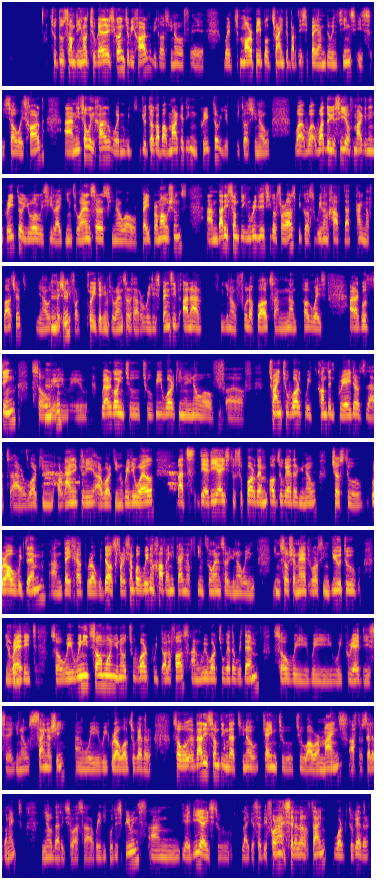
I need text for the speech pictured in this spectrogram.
to do something all together. It's going to be hard because you know if, uh, with more people trying to participate and doing things is is always hard. And it's always hard when we, you talk about marketing in crypto you because you know what, what what do you see of marketing in crypto? You always see like influencers you know or paid promotions. And that is something really difficult for us because we don't have that kind of budget you know especially mm -hmm. for twitter influencers are really expensive and are you know full of bots and not always are a good thing so mm -hmm. we, we we are going to to be working you know of of trying to work with content creators that are working organically, are working really well. But the idea is to support them all together, you know, just to grow with them and they help grow with us. For example, we don't have any kind of influencer, you know, in, in social networks, in YouTube, in. Reddit. So we, we need someone, you know, to work with all of us and we work together with them. So we, we, we create this, uh, you know, synergy and we we grow all together. So that is something that you know came to to our minds after Celo Connect. You know that it was a really good experience, and the idea is to, like I said before, I said a lot of time, work together.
